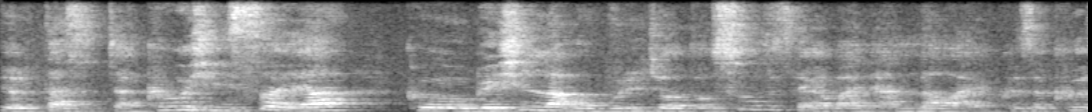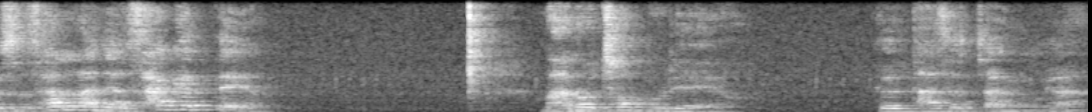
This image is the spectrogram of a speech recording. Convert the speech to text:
15장. 그것이 있어야 그 매실나무 물 줘도 수두세가 많이 안 나와요. 그래서 그것을 살라냐 사겠대요. 15,000불이에요. 15장인가?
